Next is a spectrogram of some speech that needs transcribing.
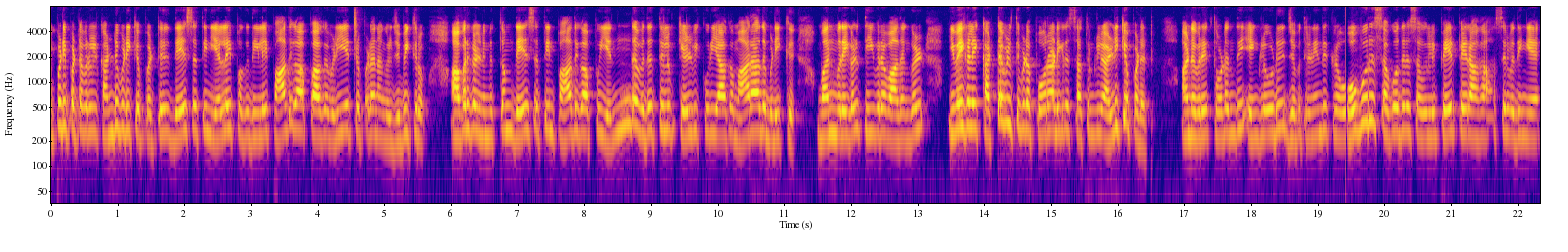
இப்படிப்பட்டவர்கள் கண்டுபிடிக்கப்பட்டு தேசத்தின் எல்லை பகுதியிலே பாதுகாப்பாக வெளியேற்றப்பட நாங்கள் ஜெபிக்கிறோம். அவர்கள் நிமித்தம் தேசத்தின் பாதுகாப்பு எந்த விதத்திலும் கேள்விக்குறியாக மாறாதபடிக்கு வன்முறைகள் தீவிரவாதங்கள் இவைகளை கட்டவிழ்த்துவிட போராடுகிற சத்துருங்களை அழிக்கப்படட்டும். ஆண்டவரே தொடர்ந்து எங்களோடு ஜெபத்தில் இணைந்திருக்கிற ஒவ்வொரு சகோதர சகோதரி பேர் பேராக ஆசிர்வதிங்க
